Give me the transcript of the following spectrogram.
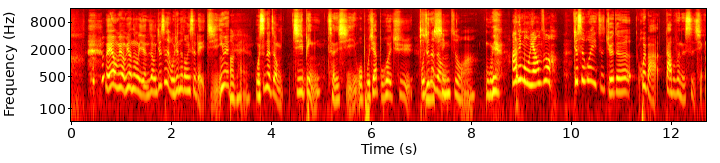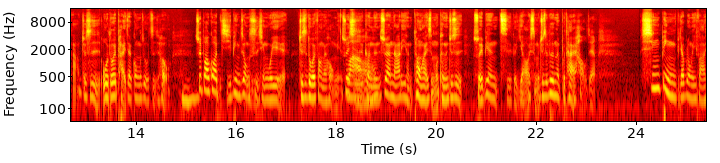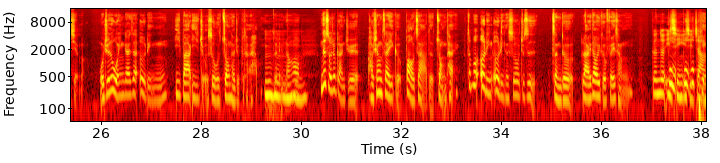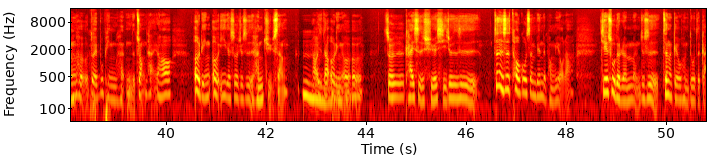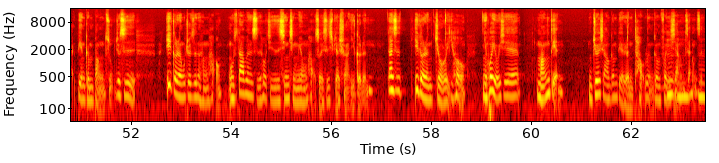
没有没有没有那么严重，就是我觉得那东西是累积，因为 OK，我是那种疾病成习，我不家不会去，我是那种星座啊，母羊啊，你母羊座，就是会一直觉得会把大部分的事情啊，就是我都会排在工作之后，嗯，所以包括疾病这种事情，我也。就是都会放在后面，所以其实可能虽然哪里很痛还是什么，可能就是随便吃个药什么，就是真的不太好这样。心病比较不容易发现嘛，我觉得我应该在二零一八一九的时候，我状态就不太好，嗯对。然后那时候就感觉好像在一个爆炸的状态。差不多二零二零的时候，就是整个来到一个非常跟着疫情一起平和，对不平衡的状态。然后二零二一的时候就是很沮丧，嗯，然后一直到二零二二，就是开始学习，就是。真的是透过身边的朋友啦，接触的人们，就是真的给我很多的改变跟帮助。就是一个人，我觉得真的很好。我是大部分时候其实心情没有好，所以是比较喜欢一个人。但是一个人久了以后，你会有一些盲点，你就会想要跟别人讨论跟分享这样子，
